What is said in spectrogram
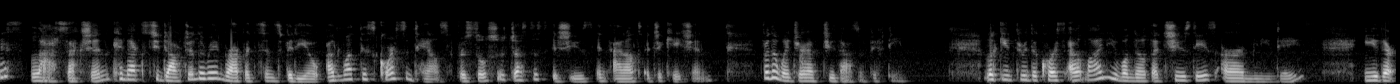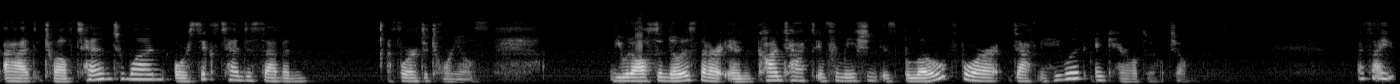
This last section connects to Dr. Lorayne Robertson's video on what this course entails for social justice issues in adult education for the winter of 2015. Looking through the course outline, you will note that Tuesdays are our meeting days either at 1210 to 1 or 610 to 7 for tutorials. You would also notice that our in contact information is below for Daphne Haywood and Carol Doyle Jones. As I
